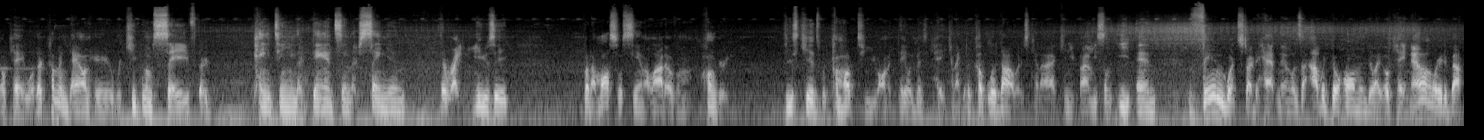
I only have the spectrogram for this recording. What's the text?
okay, well, they're coming down here, we're keeping them safe, they're painting, they're dancing, they're singing, they're writing music. But I'm also seeing a lot of them hungry. These kids would come up to you on a daily basis. Hey, can I get a couple of dollars? Can I? Can you buy me some eat? And then what started happening was I would go home and be like, okay, now I'm worried about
